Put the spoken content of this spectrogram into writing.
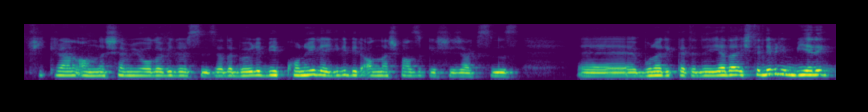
fikren anlaşamıyor olabilirsiniz ya da böyle bir konuyla ilgili bir anlaşmazlık yaşayacaksınız. Ee, buna dikkat edin. Ya da işte ne bileyim bir yere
